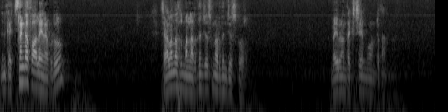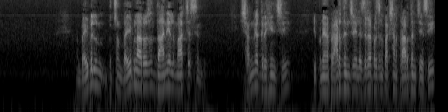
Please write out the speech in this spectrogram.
నేను ఖచ్చితంగా ఫాలో అయినప్పుడు చాలా మంది అసలు మనల్ని అర్థం చేసుకుని అర్థం చేసుకోరు. బైబిల్ అంత ఎక్స్ట్రీమ్గా ఉంటుంది అన్న బైబిల్ కొంచెం బైబిల్ ఆ రోజు దానియాలు మార్చేసింది. సడన్గా గ్రహించి ఇప్పుడు నేను ప్రార్థన చేయాలి ఇజ్రాయల్ ప్రజల పక్షాన్ని ప్రార్థన చేసి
